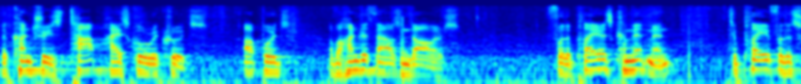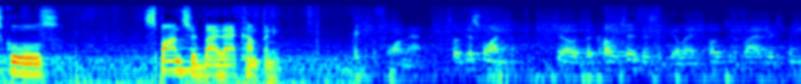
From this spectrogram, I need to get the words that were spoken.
the country's top high school recruits, upwards of $100,000, for the players' commitment to play for the schools sponsored by that company. So this one shows the coaches. This is the alleged coaches bribery screen.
